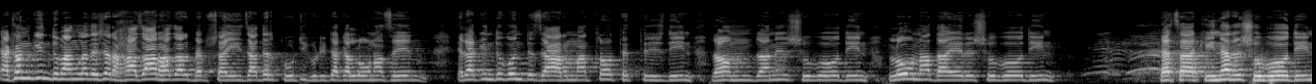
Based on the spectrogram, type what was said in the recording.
এখন কিন্তু বাংলাদেশের হাজার হাজার ব্যবসায়ী যাদের কোটি কোটি টাকা লোন আছেন এরা কিন্তু গুনতেছে আর মাত্র তেত্রিশ দিন, রমজানের শুভ দিন লোন আদায়ের শুভ দিন, বেচা কিনার শুভ দিন।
